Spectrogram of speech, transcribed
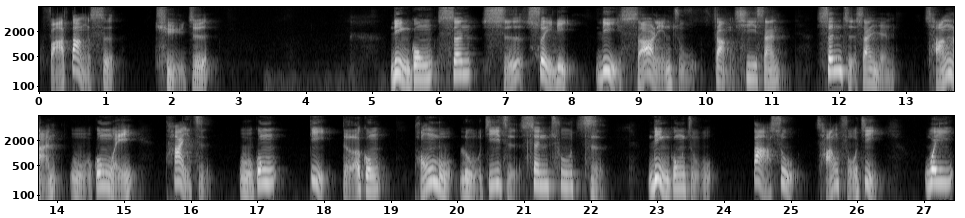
伐荡氏，取之。令公生十岁立，立十二年卒，葬西山。生子三人，长男武公为太子，武公弟德公同母鲁姬子生出子。令公卒，大树长服祭，威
